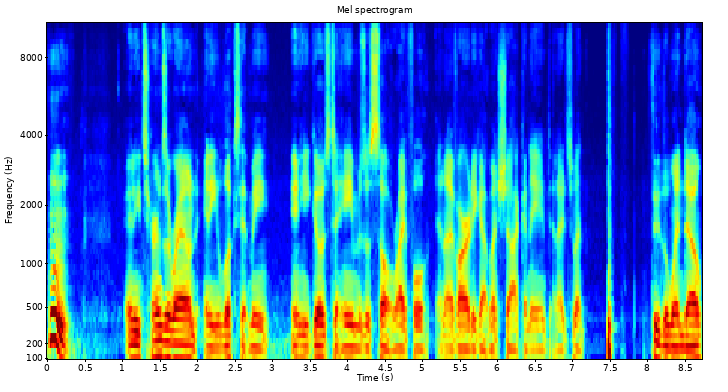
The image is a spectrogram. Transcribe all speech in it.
"Hmm." And he turns around and he looks at me and he goes to aim his assault rifle and I've already got my shotgun aimed and I just went through the window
